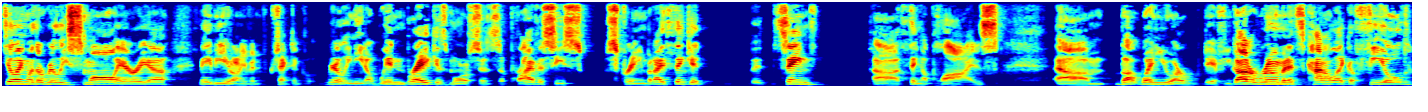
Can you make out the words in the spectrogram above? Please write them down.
dealing with a really small area maybe you don't even technically really need a windbreak is more so it's a privacy screen but I think it, it same uh, thing applies. Um, but when you are, if you got a room and it's kind of like a field,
